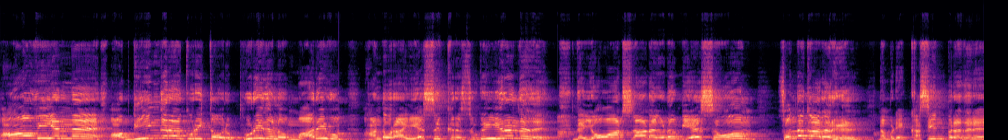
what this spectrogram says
ஆவி என்ன அப்படிங்கிற குறித்த ஒரு புரிதலும் அறிவும் ஆண்டவராய் இயேசு கிறிஸ்துக்கு இருந்தது. இந்த யோவான் ஸ்நானகனும் இயேசுவும் சொந்தக்காரர்கள். நம்முடைய கசின் பிரதரு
